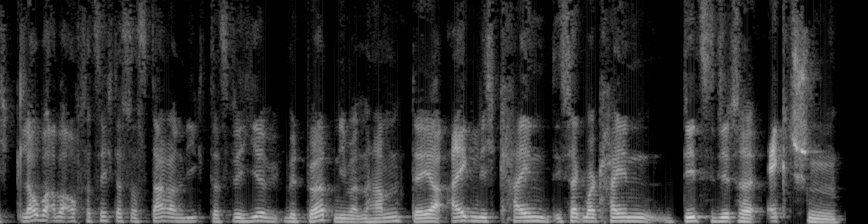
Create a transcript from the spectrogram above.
Ich glaube aber auch tatsächlich, dass das daran liegt, dass wir hier mit Burton jemanden haben, der ja eigentlich kein, ich sag mal, kein dezidierter Action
